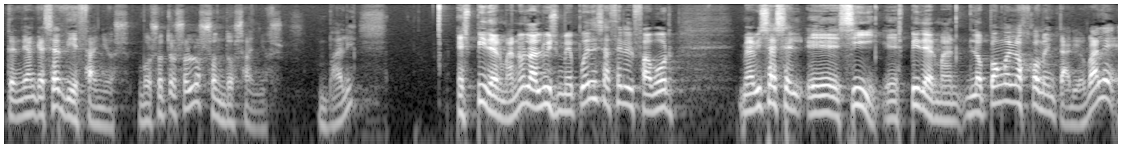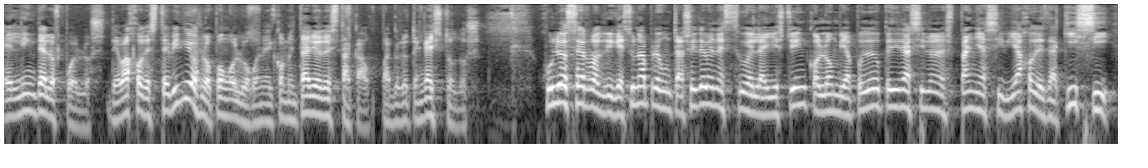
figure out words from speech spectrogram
tendrían que ser 10 años. Vosotros solo son dos años. ¿Vale? Spiderman, hola Luis, ¿me puedes hacer el favor? Me avisas el. Eh, sí, Spiderman, lo pongo en los comentarios, ¿vale? El link de los pueblos. Debajo de este vídeo os lo pongo luego en el comentario destacado, para que lo tengáis todos. Julio C. Rodríguez, una pregunta. Soy de Venezuela y estoy en Colombia. ¿Puedo pedir asilo en España si viajo desde aquí? Sí.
